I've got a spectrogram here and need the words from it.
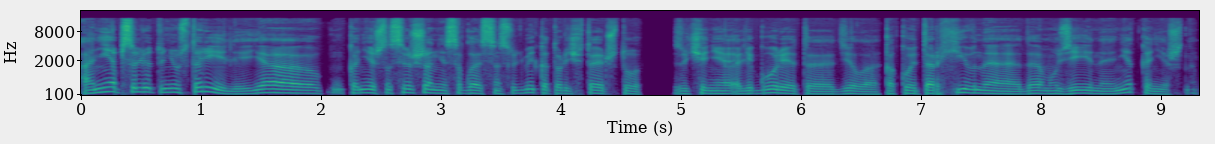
они абсолютно не устарели. Я, конечно, совершенно не согласен с людьми, которые считают, что изучение аллегории — это дело какое-то архивное, да, музейное. Нет, конечно.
